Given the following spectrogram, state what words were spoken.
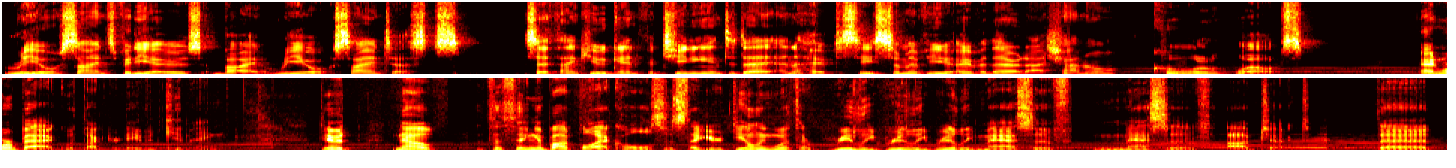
Real science videos by real scientists. So thank you again for tuning in today, and I hope to see some of you over there at our channel, Cool Worlds. And we're back with Dr. David Kipping. David, now, the thing about black holes is that you're dealing with a really, really, really massive, massive object that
